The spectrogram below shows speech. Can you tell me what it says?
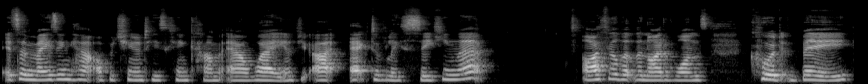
It's amazing how opportunities can come our way and if you are actively seeking that I feel that the Knight of Wands could be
